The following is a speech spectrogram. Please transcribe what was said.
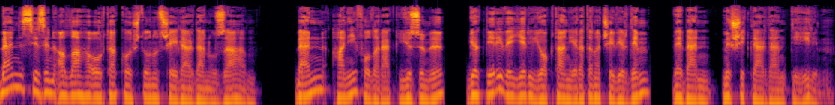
ben sizin Allah'a ortak koştuğunuz şeylerden uzağım. Ben Hanif olarak yüzümü gökleri ve yeri yoktan yaratana çevirdim ve ben müşriklerden değilim.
